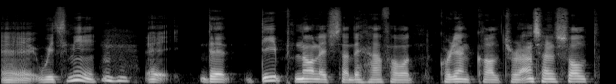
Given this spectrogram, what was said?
with me, uh, the deep knowledge that they have about Korean culture, and as a result,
